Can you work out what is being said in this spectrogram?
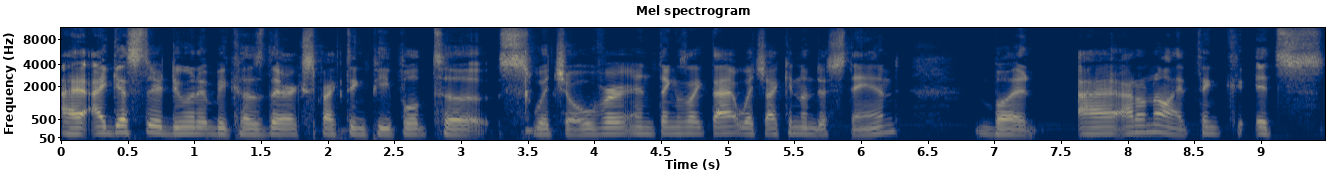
I, I guess they're doing it because they're expecting people to switch over and things like that, which I can understand. But I, I don't know. I think it's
